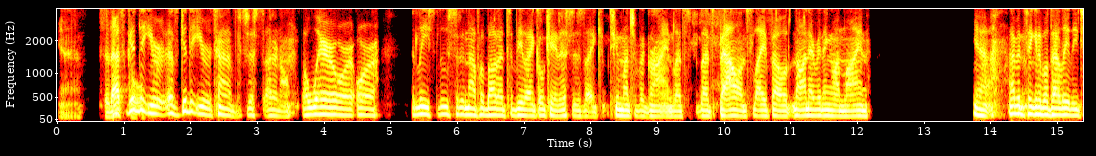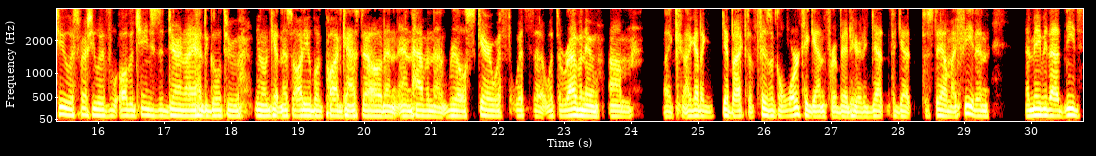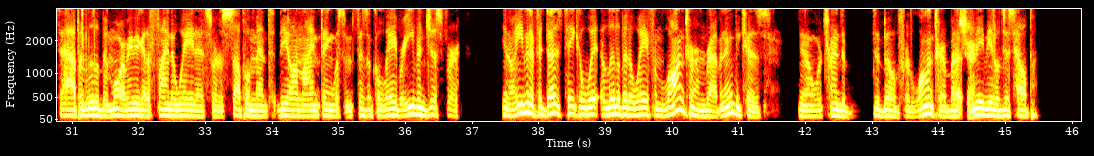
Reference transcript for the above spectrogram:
Yeah. So that's, that's good cool. that you're that's good that you're kind of just I don't know aware or or at least lucid enough about it to be like okay this is like too much of a grind let's let's balance life out not everything online yeah i've been thinking about that lately too especially with all the changes that darren and i had to go through you know getting this audiobook podcast out and and having that real scare with with the with the revenue um like i got to get back to physical work again for a bit here to get to get to stay on my feet and and maybe that needs to happen a little bit more. Maybe I got to find a way to sort of supplement the online thing with some physical labor, even just for, you know, even if it does take a, wi- a little bit away from long term revenue, because you know we're trying to to build for the long term, but Sure. maybe it'll just help,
